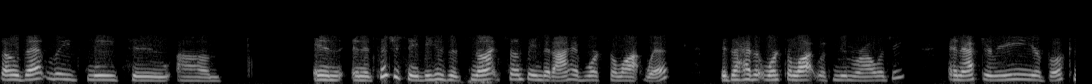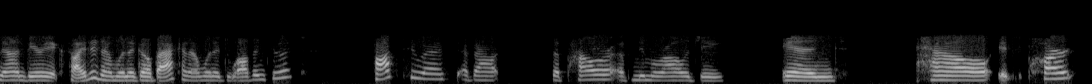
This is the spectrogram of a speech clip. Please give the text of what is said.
So that leads me to, um, and and it's interesting because it's not something that I have worked a lot with. Is I haven't worked a lot with numerology, and after reading your book, now I'm very excited. I want to go back and I want to delve into it. Talk to us about the power of numerology and how it's part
